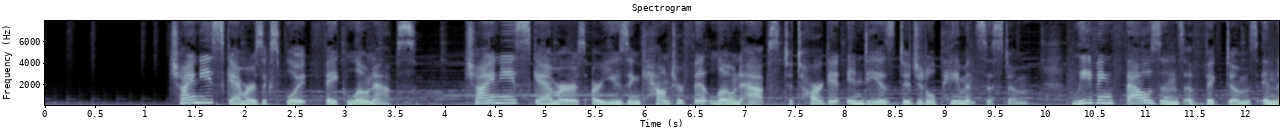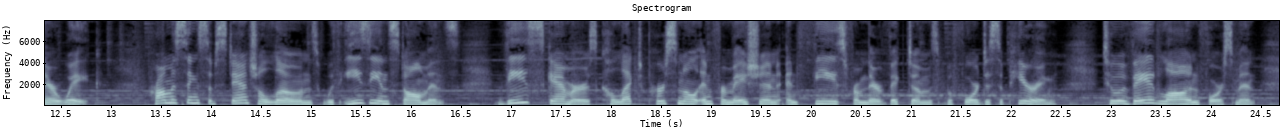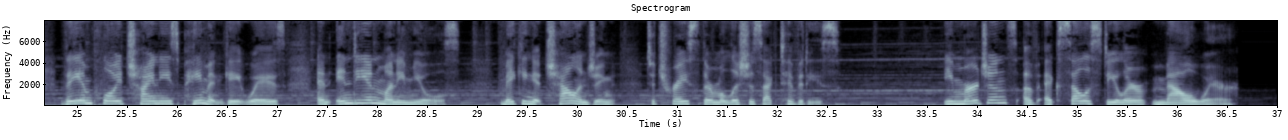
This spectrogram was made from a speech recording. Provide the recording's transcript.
Chinese scammers exploit fake loan apps. Chinese scammers are using counterfeit loan apps to target India's digital payment system, leaving thousands of victims in their wake. Promising substantial loans with easy installments, these scammers collect personal information and fees from their victims before disappearing. To evade law enforcement, they employ Chinese payment gateways and Indian money mules, making it challenging to trace their malicious activities. Emergence of ExelaStealer malware.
